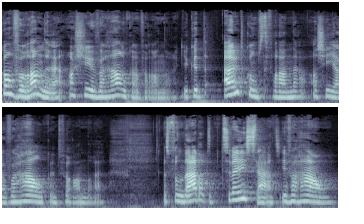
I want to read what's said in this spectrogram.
kan veranderen als je je verhaal kan veranderen. Je kunt de uitkomst veranderen als je jouw verhaal kunt veranderen. Dus vandaar dat op twee staat je verhaal.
